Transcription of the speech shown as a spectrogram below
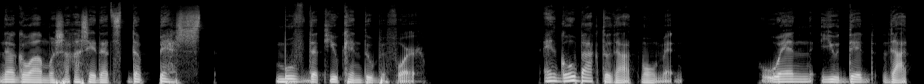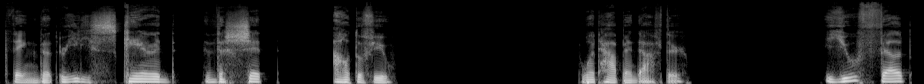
Nagawa mo siya kasi that's the best move that you can do before. And go back to that moment when you did that thing that really scared the shit out of you. What happened after? You felt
